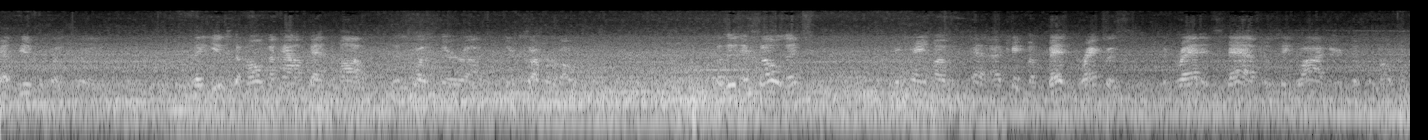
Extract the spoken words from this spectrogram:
That place, really. is. They used to own the house at the bottom. This was their uh, their summer home. But then they sold it. Became a uh, became a bed and breakfast. The grad and staff. You'll see why here in just a moment.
